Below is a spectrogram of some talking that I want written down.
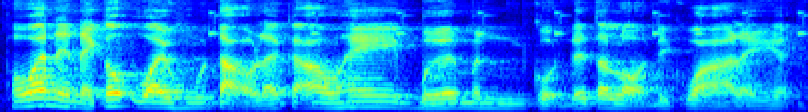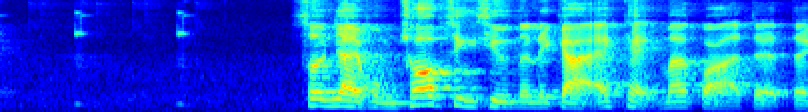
เพราะว่าไหนๆก็อวยฮูเต่าแล้วก็เอาให้เบิร์ดมันกดได้ตลอดดีกว่าอะไรเงี้ยส่วนใหญ่ผมชอบซิงชิลนาฬิกา a c t a c มากกว่า แต่แต่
